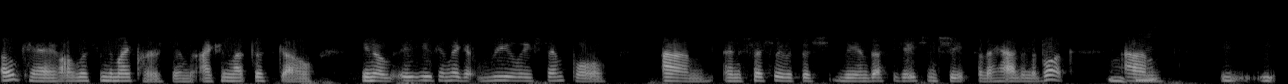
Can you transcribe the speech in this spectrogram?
Okay, I'll listen to my person. I can let this go. You know, it, you can make it really simple, um, and especially with the sh- the investigation sheets that I have in the book. Um, y- y-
